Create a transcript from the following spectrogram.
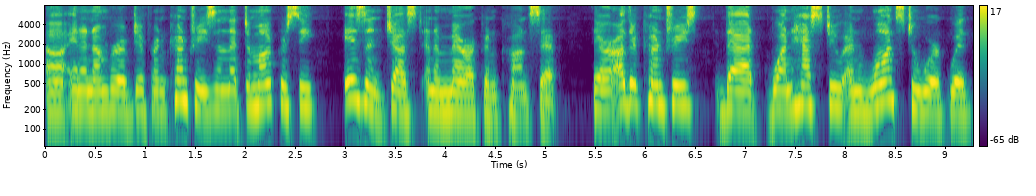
uh, in a number of different countries, and that democracy isn't just an American concept. There are other countries that one has to and wants to work with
